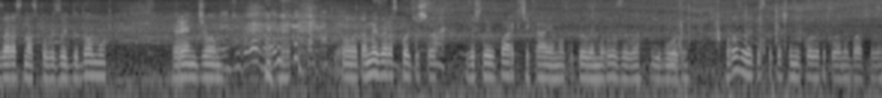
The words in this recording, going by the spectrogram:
Зараз нас повезуть додому. Ренджон. От, а ми зараз поки що зайшли в парк, чекаємо, купили морозиво і воду. Морозиво якесь таке, що ніколи такого не бачили.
